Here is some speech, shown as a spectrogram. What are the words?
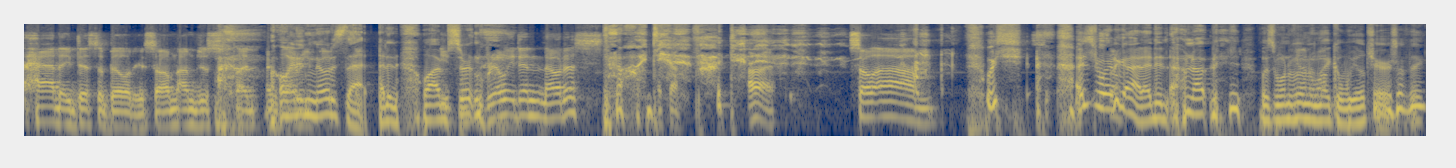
had a disability. So I'm I'm just I, Oh, I didn't notice that. I didn't. Well, I'm certainly. really didn't notice. I did. I did. All right. So um Which I swear to God, I didn't. I'm not. Was one of them in like a wheelchair or something?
